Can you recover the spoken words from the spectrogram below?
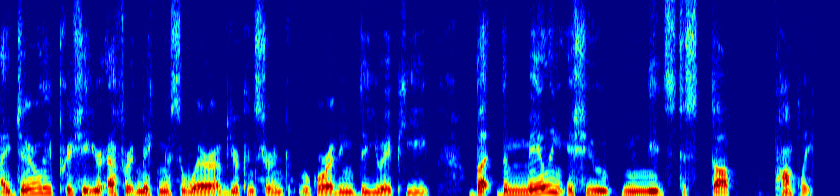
I generally appreciate your effort in making us aware of your concern regarding the UAP, but the mailing issue needs to stop promptly.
